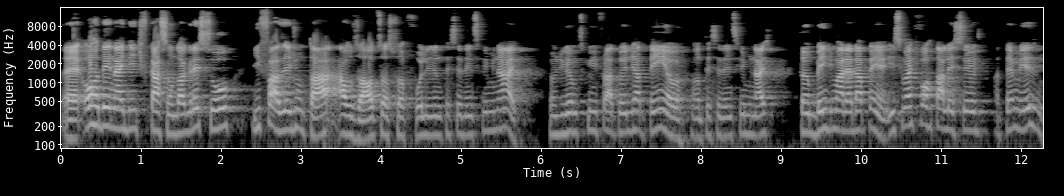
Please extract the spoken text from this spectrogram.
É, ordenar a identificação do agressor e fazer juntar aos autos a sua folha de antecedentes criminais. Então, digamos que o infrator ele já tenha antecedentes criminais também de Maria da Penha. Isso vai fortalecer até mesmo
